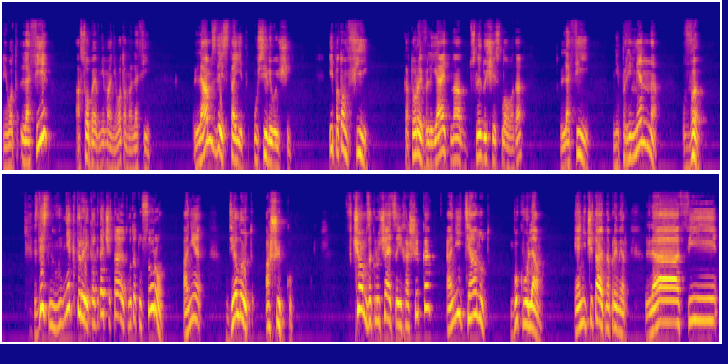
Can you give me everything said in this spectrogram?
И вот ляфи, особое внимание, вот оно ляфи. Лям здесь стоит, усиливающий. И потом фи, который влияет на следующее слово, да? Ляфи. Непременно в Здесь некоторые, когда читают вот эту ссору, они делают ошибку. В чем заключается их ошибка? Они тянут букву лям. И они читают, например, ля-фи,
